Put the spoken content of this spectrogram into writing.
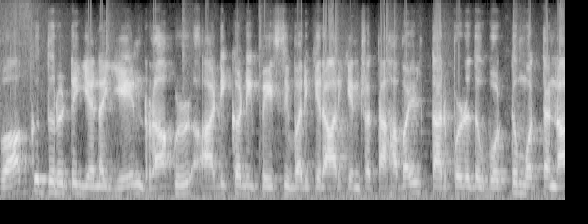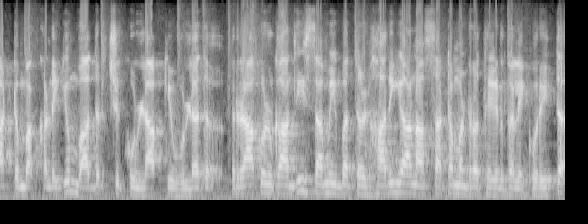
வாக்கு திருட்டு என ஏன் ராகுல் அடிக்கடி பேசி வருகிறார் என்ற தகவல் தற்பொழுது ஒட்டுமொத்த நாட்டு மக்களையும் அதிர்ச்சிக்குள்ளாக்கி உள்ளது ராகுல் காந்தி சமீபத்தில் ஹரியானா சட்டமன்ற தேர்தலை குறித்து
